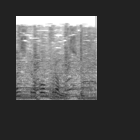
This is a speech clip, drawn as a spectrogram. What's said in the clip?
nuestro compromiso.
